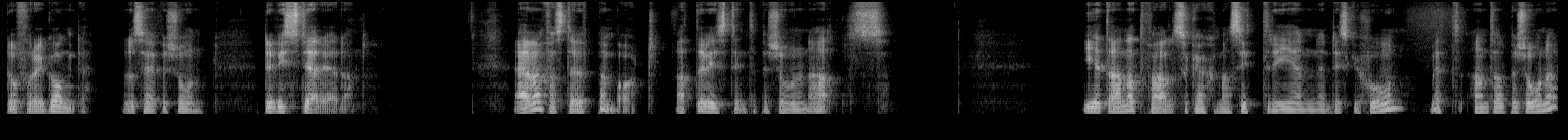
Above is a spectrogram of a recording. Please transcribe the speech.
Då får du igång det. Och då säger personen. Det visste jag redan. Även fast det är uppenbart att det visste inte personen alls. I ett annat fall så kanske man sitter i en diskussion med ett antal personer.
